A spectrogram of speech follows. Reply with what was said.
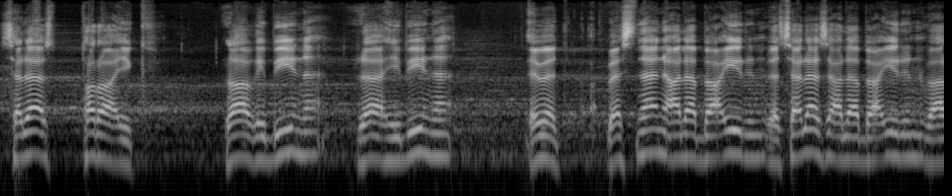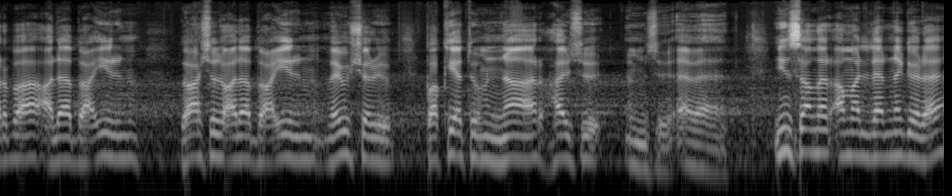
selas taraik ragibine rahibine evet vesnani ala ba'irin ve selase ala ba'irin ve arba'a ala ba'irin ve aşır ala ba'irin ve yuşşerü bakiyetu min nar haysu ümsü evet insanlar amellerine göre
